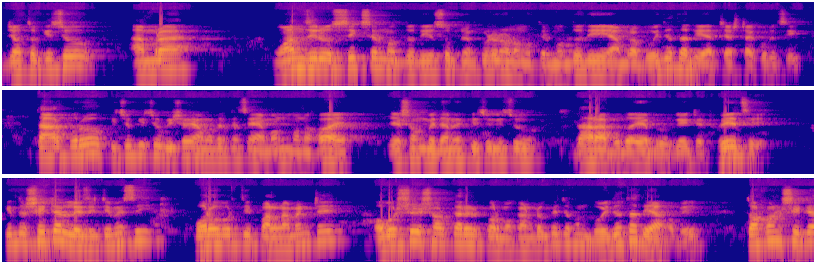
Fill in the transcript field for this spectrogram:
যত কিছু আমরা ওয়ান জিরো সিক্সের মধ্য দিয়ে, সুপ্রিম কোর্টের অনুমতির মধ্য দিয়ে আমরা বৈধতা দেওয়ার চেষ্টা করেছি তারপরেও কিছু কিছু বিষয় আমাদের কাছে এমন মনে হয় যে সংবিধানের কিছু কিছু ধারা বোধহয় অ্যাব্রোগেটেড হয়েছে। কিন্তু সেটার লেজিটিমেসি পরবর্তী পার্লামেন্টে অবশ্যই সরকারের কর্মকাণ্ডকে যখন বৈধতা দেয়া হবে, তখন সেটা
